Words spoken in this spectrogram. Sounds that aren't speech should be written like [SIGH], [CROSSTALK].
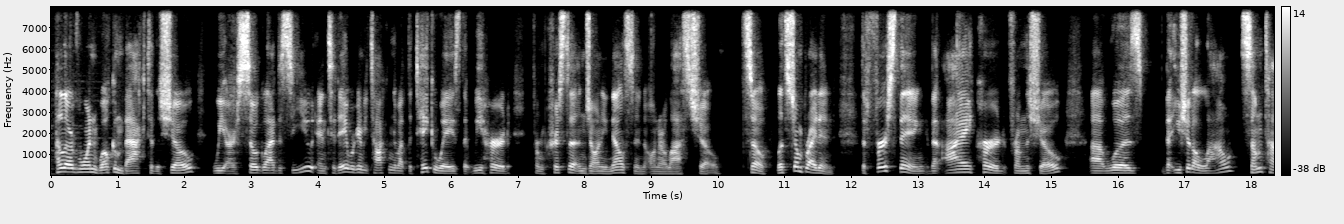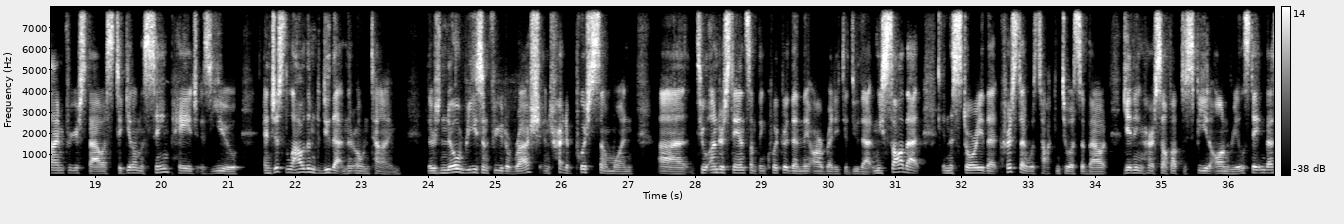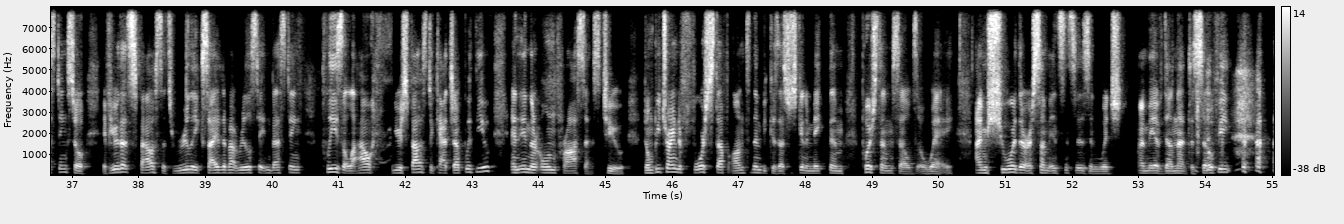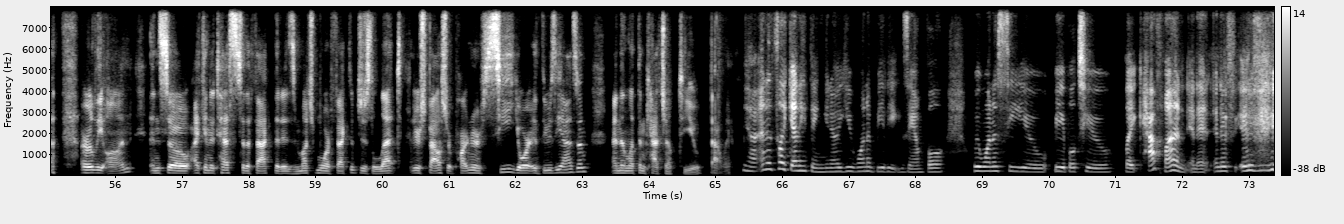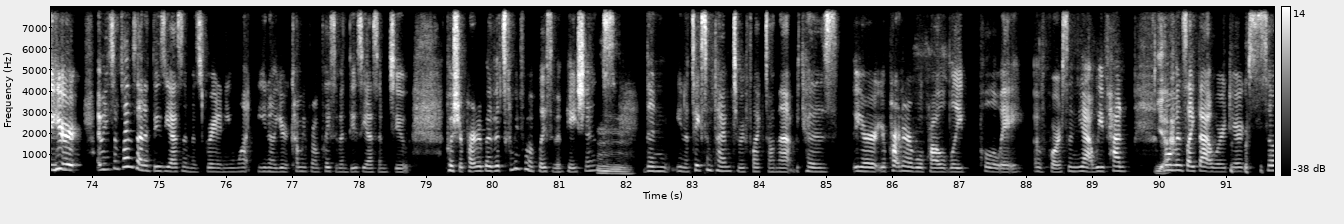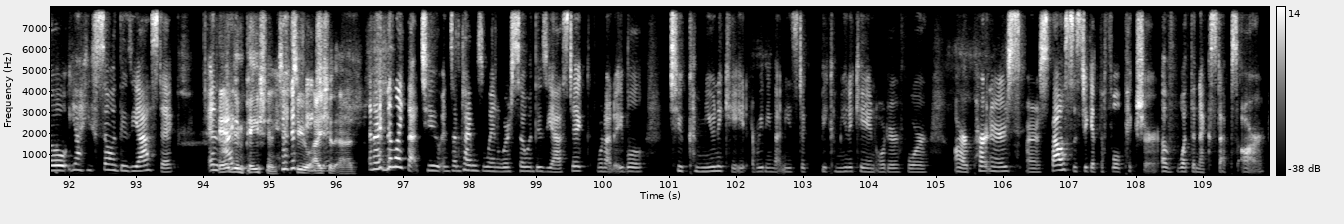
Hello, everyone. Welcome back to the show. We are so glad to see you. And today we're going to be talking about the takeaways that we heard from Krista and Johnny Nelson on our last show. So let's jump right in. The first thing that I heard from the show uh, was that you should allow some time for your spouse to get on the same page as you and just allow them to do that in their own time. There's no reason for you to rush and try to push someone uh, to understand something quicker than they are ready to do that. And we saw that in the story that Krista was talking to us about getting herself up to speed on real estate investing. So if you're that spouse that's really excited about real estate investing, please allow [LAUGHS] your spouse to catch up with you and in their own process too. Don't be trying to force stuff onto them because that's just going to make them push themselves away. I'm sure there are some instances in which I may have done that to Sophie [LAUGHS] early on. And so I can attest to the fact that it is much more effective to just let your spouse or partner see your enthusiasm and then let them catch up to you that way. Yeah. And it's like anything, you know, you want to be the example. We want to see you be able to like have fun in it. And if [LAUGHS] if you're, I mean, sometimes that enthusiasm is great and you want, you know, you're coming from a place of enthusiasm to push your partner. But if it's coming from a place of impatience, mm. then you know, take some time to reflect on that because your your partner will probably pull away of course and yeah we've had yeah. moments like that where derek's so yeah he's so enthusiastic and, and impatient [LAUGHS] too impatient. i should add and i've been like that too and sometimes when we're so enthusiastic we're not able to communicate everything that needs to be communicated in order for our partners, our spouses to get the full picture of what the next steps are.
